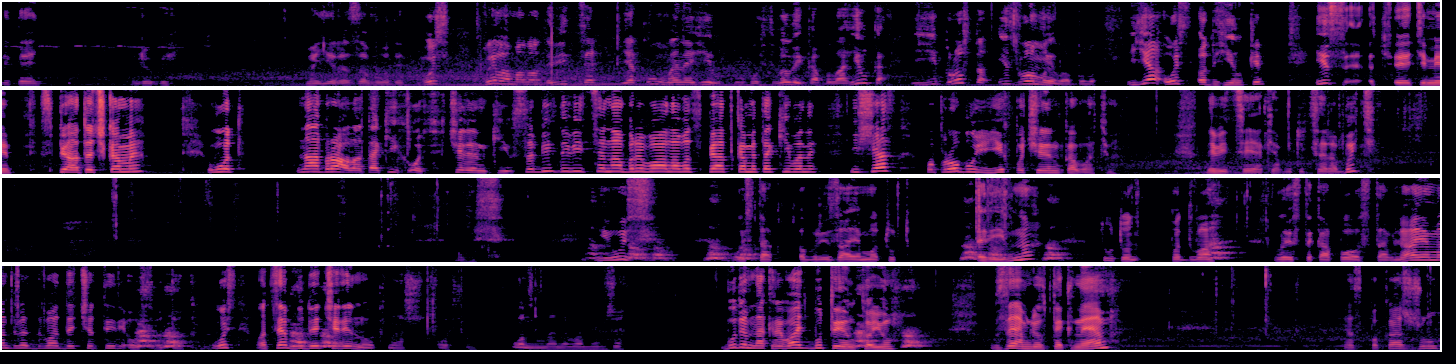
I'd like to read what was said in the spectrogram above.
Добрий день, любі мої роззаводи. Ось виламано, дивіться, яку в мене гілку. Ось велика була гілка, її просто і зломило було. І я ось від гілки із е, этими, з п'яточками. От, набрала таких ось черенків собі, дивіться, набривала от з п'ятками такі вони. І зараз попробую їх почеренкувати. Дивіться, як я буду це робити. Ось. І ось, ось так обрізаємо тут рівно. Тут он по два листика два, два де чотири. Ось отак. Ось оце буде черенок наш. Ось він. Он у мене вони вже. Будемо накривати бутилкою. В землю втекнемо. Зараз покажу.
